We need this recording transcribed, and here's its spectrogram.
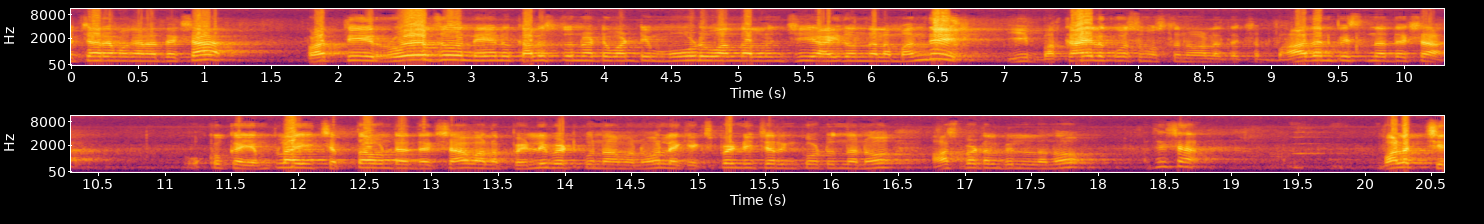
వచ్చారేమో కానీ అధ్యక్ష ప్రతిరోజు నేను కలుస్తున్నటువంటి మూడు వందల నుంచి ఐదు వందల మంది ఈ బకాయిల కోసం వస్తున్న వాళ్ళు అధ్యక్ష. బాధ అనిపిస్తుంది అధ్యక్ష. ఒక్కొక్క ఎంప్లాయీ చెప్తా ఉంటే అధ్యక్ష వాళ్ళ పెళ్ళి పెట్టుకున్నామనో లేక ఎక్స్పెండిచర్ ఇంకోటి ఉందనో హాస్పిటల్ బిల్లులనో అధ్యక్ష వాళ్ళకి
